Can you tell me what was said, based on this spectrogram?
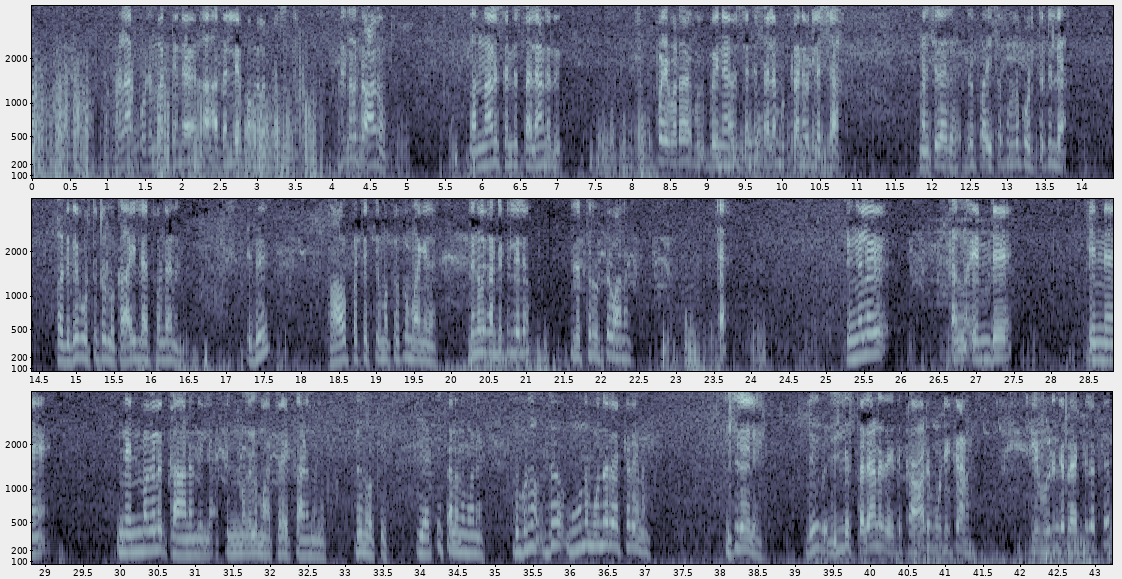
നിങ്ങൾ ആ കൊടിമരത്തിന്റെ അതല്ലേ ഇപ്പൊ നിങ്ങളെ പ്രശ്നം? നിങ്ങൾ കാണും. നന്നാൽ സെന്റ് സ്ഥലമാണിത് ഇപ്പൊ ഇവിടെ പിന്നെ ഒരു സെന്റ് സ്ഥലം വിൽക്കാൻ ഒരു ലക്ഷ. മനസ്സിലായില്ലേ? ഇത് പൈസ ഫുള്ള് കൊടുത്തിട്ടില്ല. പകുതി കൊടുത്തിട്ടുള്ളൂ. കായില്ലാത്തതുകൊണ്ടാണ് ഇത് പാവപ്പെട്ട എത്തിയ മക്കൾക്കും വാങ്ങിയത് നിങ്ങൾ കണ്ടിട്ടില്ലല്ലോ? ഇത് എത്ര റുപ്യ വേണം? ഏ? എന്റെ പിന്നെ നന്മകൾ കാണുന്നില്ല. തിന്മകൾ മാത്രമേ കാണുന്നുള്ളൂ. ഇത് നോക്കി. ഈ ഏറ്റവും സ്ഥലം എന്ന് പറഞ്ഞാൽ ഇത് ഇവിടുന്ന് ഇത് മൂന്ന് മൂന്നര ഏക്കറാണ്. മനസ്സിലായില്ലേ? ഇത് വലിയ സ്ഥലമാണിത് ഇത് കാട് മൂടിക്കാണ്. ഈ വീടിന്റെ ബാക്കിലൊക്കെ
